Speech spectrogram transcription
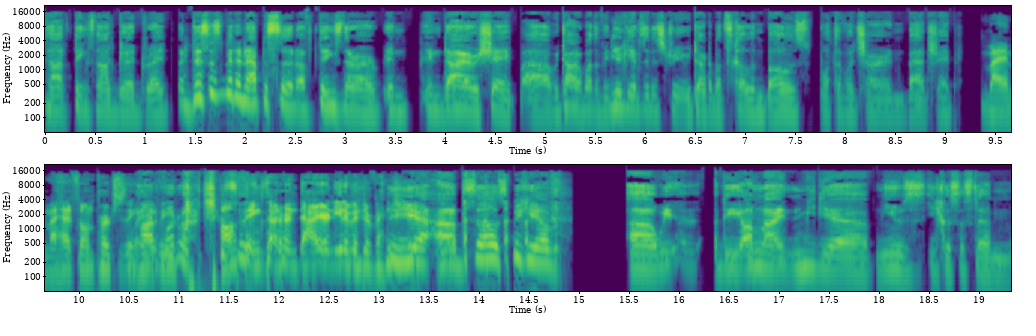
not things not good, right? This has been an episode of things that are in in dire shape. Uh, we talked about the video games industry. We talked about Skull and Bones, both of which are in bad shape. My my headphone purchasing my hobby, headphone all things that are in dire need of intervention. Yeah. Um, so speaking of uh, we the online media news ecosystem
